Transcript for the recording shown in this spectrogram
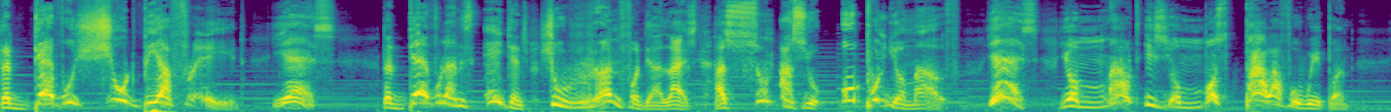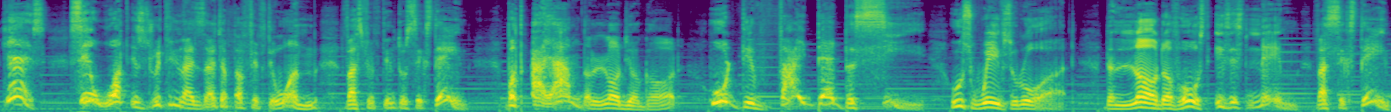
the devil should be afraid. Yes, the devil and his agents should run for their lives as soon as you open your mouth. Yes, your mouth is your most powerful weapon. Yes, see what is written in Isaiah chapter 51, verse 15 to 16. But I am the Lord your God who divided the sea whose waves roared. The Lord of hosts is his name. Verse 16.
